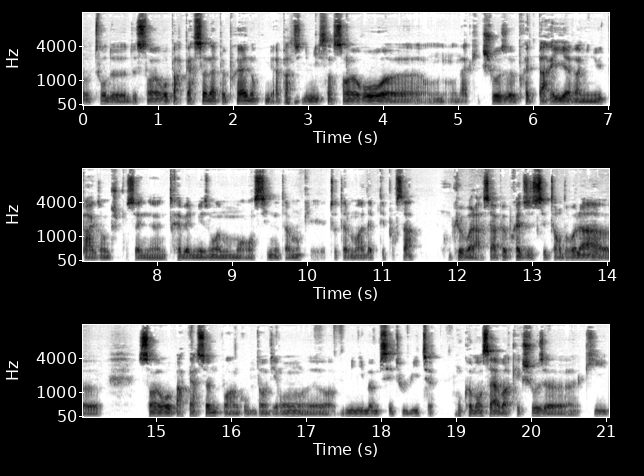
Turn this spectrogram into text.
autour de, 100 euros par personne à peu près. Donc à partir de 1500 euros, on, a quelque chose près de Paris à 20 minutes, par exemple. Je pense à une, très belle maison à Montmorency notamment qui est totalement adaptée pour ça. Donc voilà, c'est à peu près de cet ordre-là. 100 euros par personne pour un groupe d'environ euh, minimum 7 ou 8 on commence à avoir quelque chose euh, qui,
